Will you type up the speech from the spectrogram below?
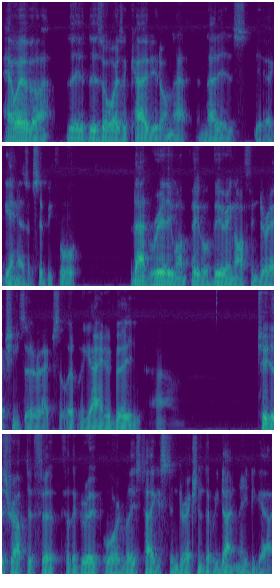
However, there, there's always a caveat on that, and that is, yeah, again, as I said before, I don't really want people veering off in directions that are absolutely going to be um, too disruptive for, for the group, or at least take us in directions that we don't need to go.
